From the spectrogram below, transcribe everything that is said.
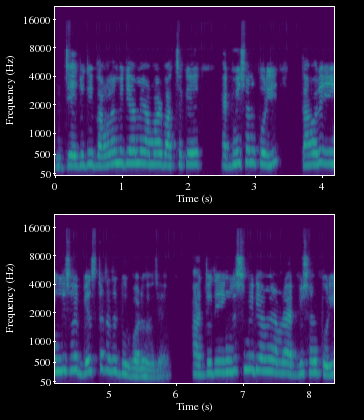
যে যদি বাংলা মিডিয়ামে আমার বাচ্চাকে অ্যাডমিশন করি, তাহলে ইংলিশের বেসটা তাদের দুর্বল হয়ে যায়। আর যদি ইংলিশ মিডিয়ামে আমরা অ্যাডমিশন করি,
